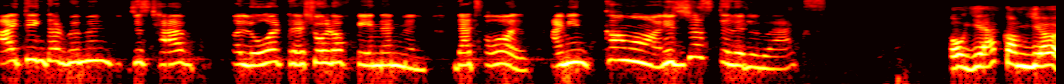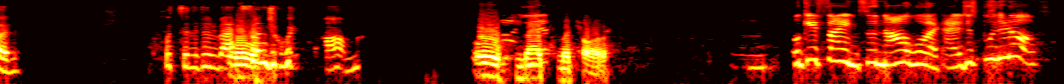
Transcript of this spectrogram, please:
I think that women just have a lower threshold of pain than men. That's all. I mean, come on, it's just a little wax. Oh, yeah, come here. Puts a little wax Oh. on Joey's arm. Oh, that's mature. Uh, okay, fine. So now what? I'll just pull it off.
